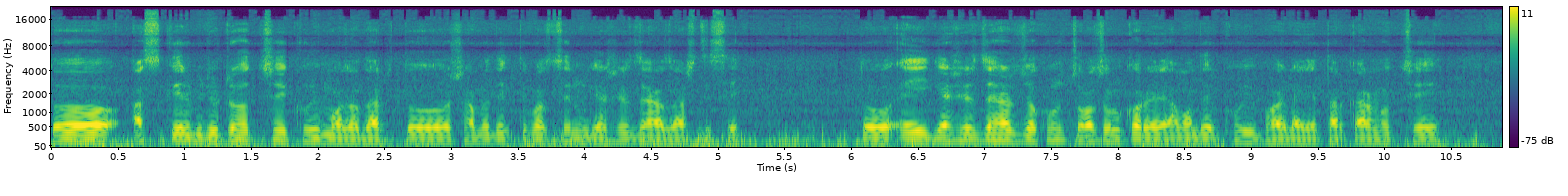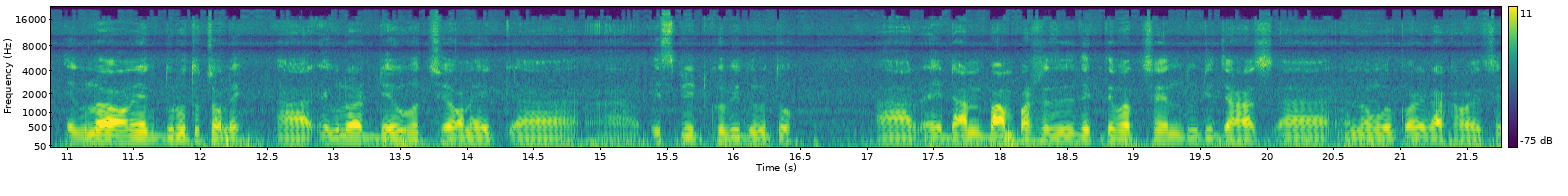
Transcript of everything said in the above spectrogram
তো আজকের ভিডিওটা হচ্ছে খুবই মজাদার। তো সামনে দেখতে পাচ্ছেন গ্যাসের জাহাজ আসতেছে। তো এই গ্যাসের জাহাজ যখন চলাচল করে, আমাদের খুবই ভয় লাগে। তার কারণ হচ্ছে এগুলো অনেক দ্রুত চলে, আর এগুলোর ঢেউ হচ্ছে অনেক স্পিড খুবই দ্রুত। আর এই ডান বাম পাশে যে দেখতে পাচ্ছেন দুটি জাহাজ নোঙর করে রাখা হয়েছে।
